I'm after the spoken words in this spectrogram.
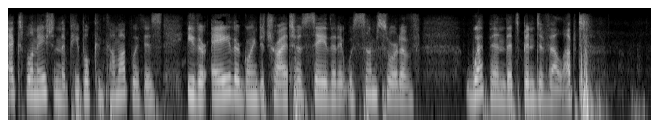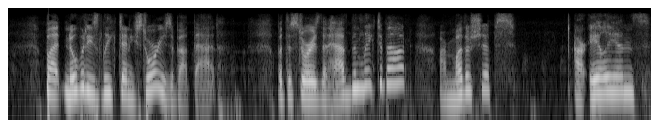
explanation that people can come up with is either A, they're going to try to say that it was some sort of weapon that's been developed, but nobody's leaked any stories about that. But the stories that have been leaked about are motherships, are aliens,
